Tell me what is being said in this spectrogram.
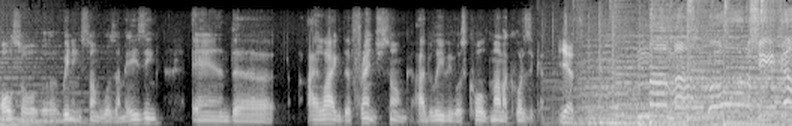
Also, uh, winning song was amazing, and uh, I like the French song. I believe it was called Mama Corsica. Yes. Mamma Corsica,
